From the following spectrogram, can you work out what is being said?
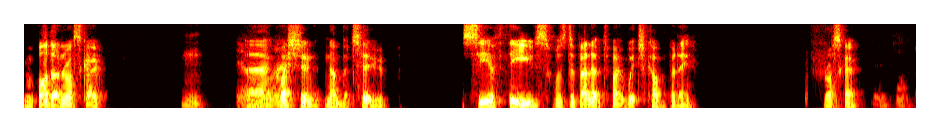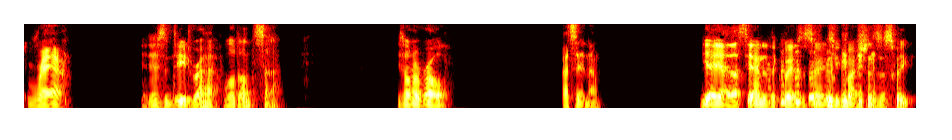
well done, Rossko. Hmm. Yeah, Uh, alright. question number two Sea of Thieves was developed by which company? Rossko? Rare. It is indeed rare. Well done, sir. He's on a roll. That's it now. Yeah, yeah, that's the end of the quiz. It's only two questions this week.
